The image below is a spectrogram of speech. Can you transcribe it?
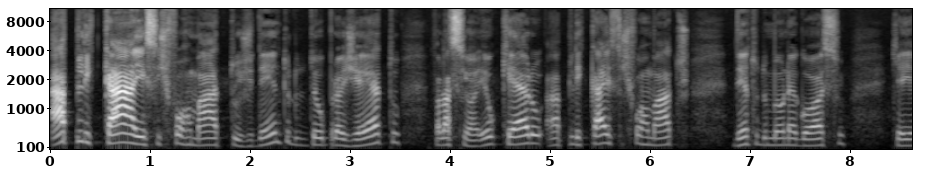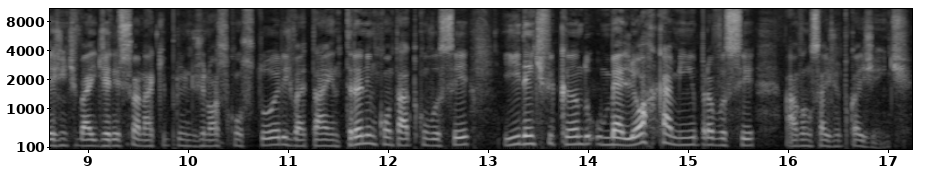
aplicar esses formatos dentro do teu projeto, falar assim, ó, eu quero aplicar esses formatos dentro do meu negócio, que aí a gente vai direcionar aqui para um dos nossos consultores, vai estar entrando em contato com você e identificando o melhor caminho para você avançar junto com a gente.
